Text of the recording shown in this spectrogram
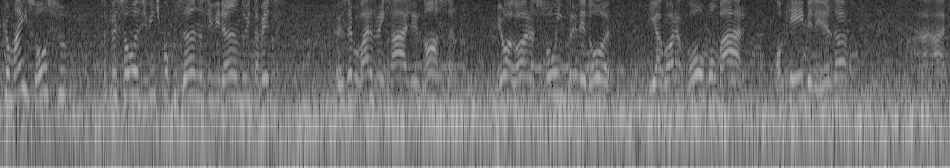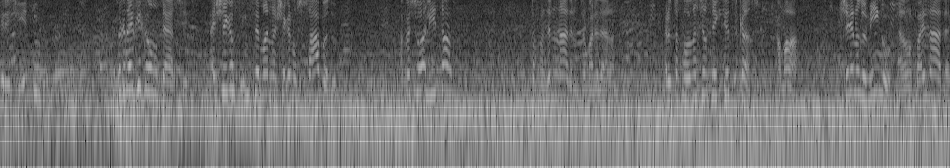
O que eu mais ouço são pessoas de 20 e poucos anos e virando e talvez eu recebo várias mensagens, nossa, eu agora sou empreendedor e agora vou bombar. Ok, beleza, acredito. Só que daí o que, que acontece? Aí chega o fim de semana, chega no sábado, a pessoa ali tá, tá fazendo nada no trabalho dela. Não tô falando que você não tem que ter descanso, calma lá. Chega no domingo, ela não faz nada.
